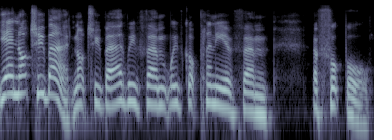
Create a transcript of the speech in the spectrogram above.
Yeah, not too bad. Not too bad. We've um, we've got plenty of um, of football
